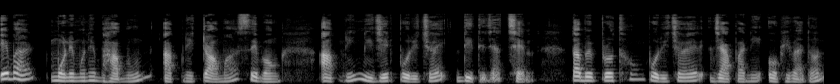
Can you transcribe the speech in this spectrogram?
এবার মনে মনে ভাবুন আপনি টমাস এবং আপনি নিজের পরিচয় দিতে যাচ্ছেন। তবে প্রথম পরিচয়ের জাপানি অভিবাদন।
